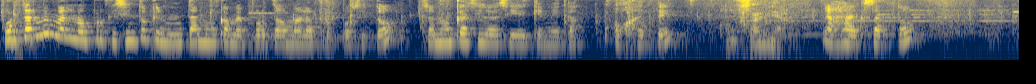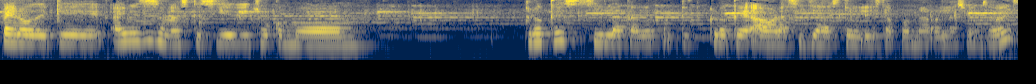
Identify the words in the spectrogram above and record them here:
Portarme mal no, porque siento que neta nunca me he portado mal a propósito. O sea, nunca ha sido así de que neta, ojete. Con saña. Ajá, exacto. Pero de que hay veces en las que sí he dicho como... Creo que sí la cagué porque creo que ahora sí ya estoy lista para una relación, ¿sabes?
